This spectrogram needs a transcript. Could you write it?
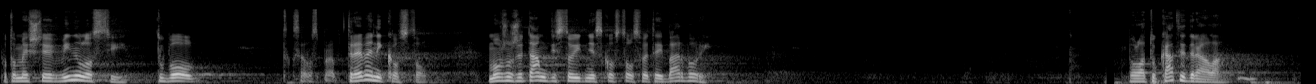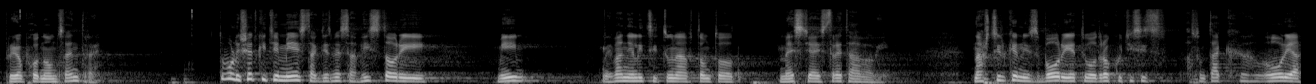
Potom ešte v minulosti tu bol, tak sa rozpráva, trevený kostol. Možno, že tam, kde stojí dnes kostol svätej Barbory. Bola tu katedrála pri obchodnom centre. To boli všetky tie miesta, kde sme sa v histórii, my, evanelici tu na, v tomto meste aj stretávali. Náš cirkevný zbor je tu od roku 1000, a som tak hovoria,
